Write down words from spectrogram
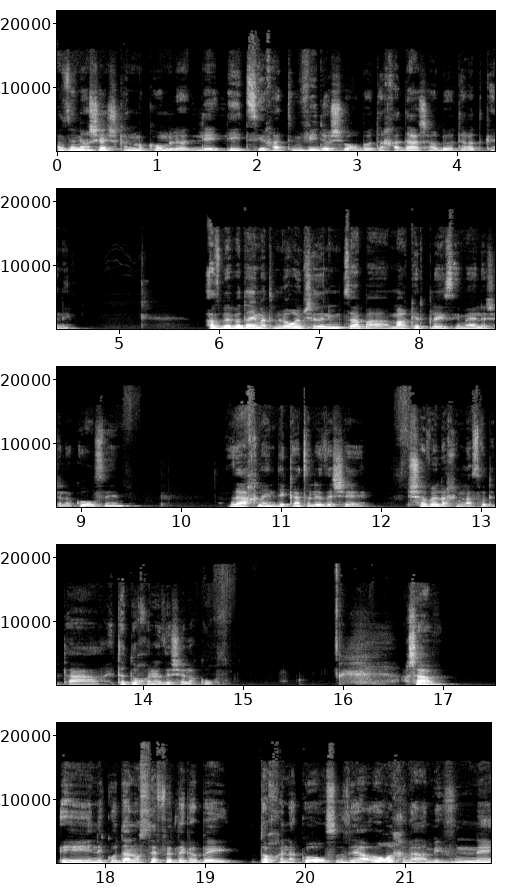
אז זה אומר שיש כאן מקום ל, ל, ליצירת וידאו שהוא הרבה יותר חדש, הרבה יותר עדכני. אז בוודאי אם אתם לא רואים שזה נמצא במרקט פלייסים האלה של הקורסים, זה אחלה אינדיקציה לזה ששווה לכם לעשות את, ה, את התוכן הזה של הקורס. עכשיו, אה, נקודה נוספת לגבי תוכן הקורס זה האורך והמבנה.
